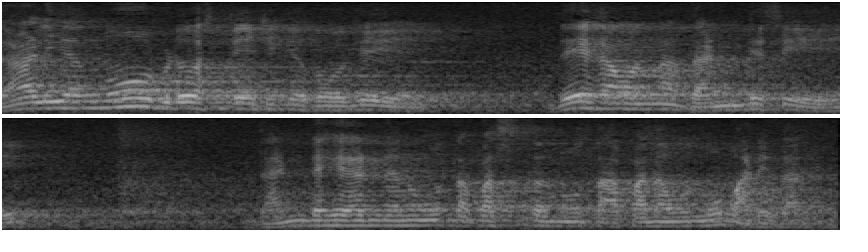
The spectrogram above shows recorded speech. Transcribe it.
ಗಾಳಿಯನ್ನೂ ಬಿಡುವ ಸ್ಟೇಜಿಗೆ ಹೋಗಿ ದೇಹವನ್ನು ದಂಡಿಸಿ ದಂಡೆಹಣ್ಣನೂ ತಪಸ್ಸನ್ನು ತಾಪನವನ್ನೂ ಮಾಡಿದ್ದಾನೆ.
